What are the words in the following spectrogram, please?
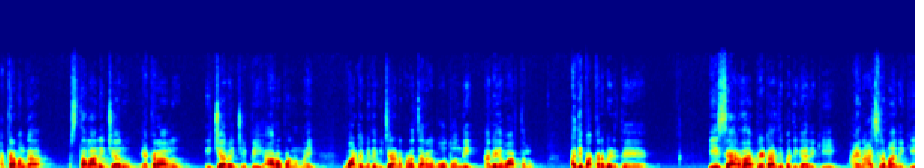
అక్రమంగా స్థలాలు ఇచ్చారు ఎకరాలు ఇచ్చారు అని చెప్పి ఆరోపణలు ఉన్నాయి వాటి మీద విచారణ కూడా జరగబోతోంది అనేది వార్తలు. అది పక్కన పెడితే ఈ శారదాపీఠాధిపతి గారికి ఆయన ఆశ్రమానికి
